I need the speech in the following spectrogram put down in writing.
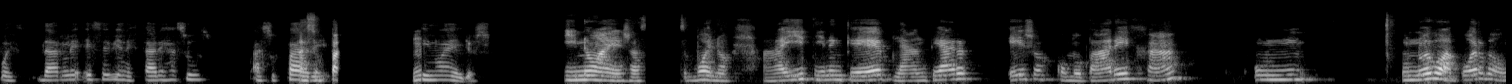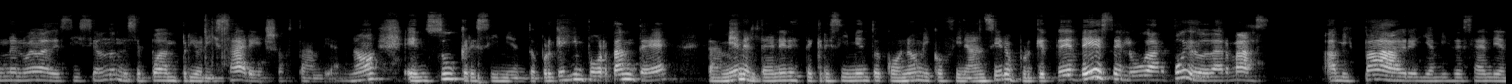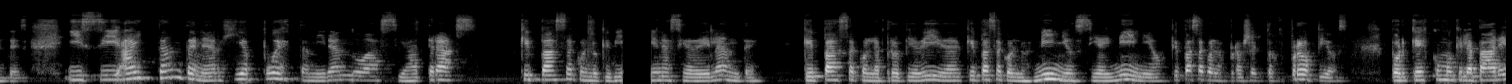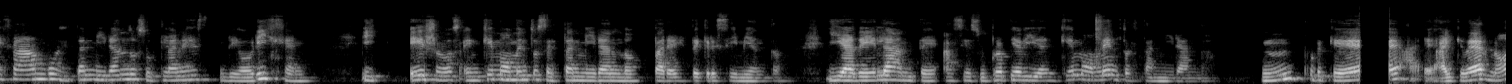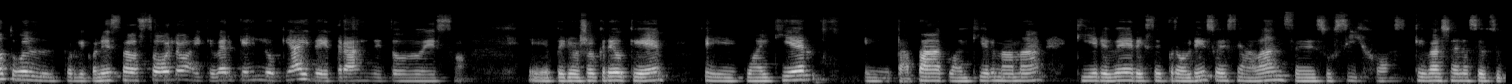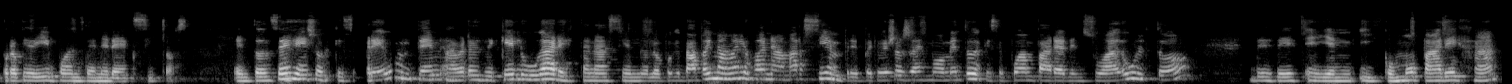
pues darle ese bienestar a sus, a sus padres y no a ellos. Y no a ellos. Bueno, ahí tienen que plantear ellos como pareja un, un nuevo acuerdo, una nueva decisión donde se puedan priorizar ellos también, ¿no? En su crecimiento, porque es importante también el tener este crecimiento económico, financiero, porque desde ese lugar puedo dar más a mis padres y a mis descendientes. Y si hay tanta energía puesta mirando hacia atrás, ¿qué pasa con lo que viene hacia adelante? Qué pasa con la propia vida, qué pasa con los niños, si hay niños, qué pasa con los proyectos propios, porque es como que la pareja ambos están mirando sus planes de origen y ellos en qué momento se están mirando para este crecimiento y adelante hacia su propia vida, en qué momento están mirando. ¿Mm? Porque hay que ver, ¿no? Todo porque con eso solo hay que ver qué es lo que hay detrás de todo eso. Eh, pero yo creo que eh, cualquier eh, papá, cualquier mamá quiere ver ese progreso, ese avance de sus hijos, que vayan hacia su propia vida y puedan tener éxitos. Entonces ellos que se pregunten a ver desde qué lugar están haciéndolo, porque papá y mamá los van a amar siempre, pero ellos ya es momento de que se puedan parar en su adulto desde, y, y como pareja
